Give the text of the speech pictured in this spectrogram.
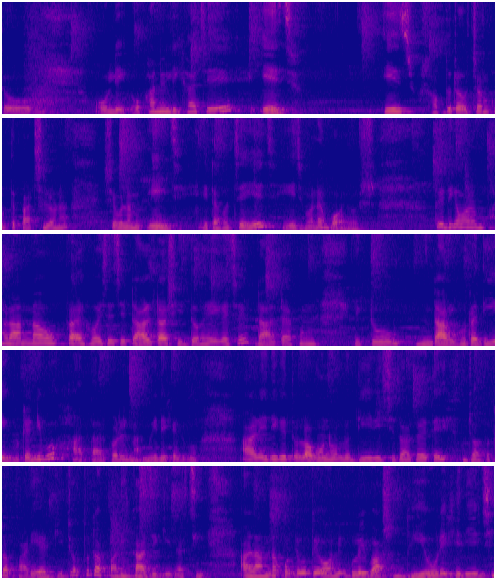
তো ওখানে লেখা আছে, এজ। এজ শব্দটা উচ্চারণ করতে পারছিল না। সে বললাম, এজ। এটা হচ্ছে এজ এজ মানে বয়স। তো এদিকে আমার রান্নাও প্রায় হয়েছে যে ডালটা সিদ্ধ হয়ে গেছে। ডালটা এখন একটু ডাল ঘোটা দিয়ে ঘুটে নিব আর তারপরে নামিয়ে রেখে দেবো। আর এদিকে তো লবণ, হলুদ দিয়ে দিচ্ছি তরকারিতে, যতটা পারি আর কি, যতটা পারি কাজে গিয়ে যাচ্ছি। আর রান্না করতে করতে অনেকগুলোই বাসন ধুয়েও রেখে দিয়েছি।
